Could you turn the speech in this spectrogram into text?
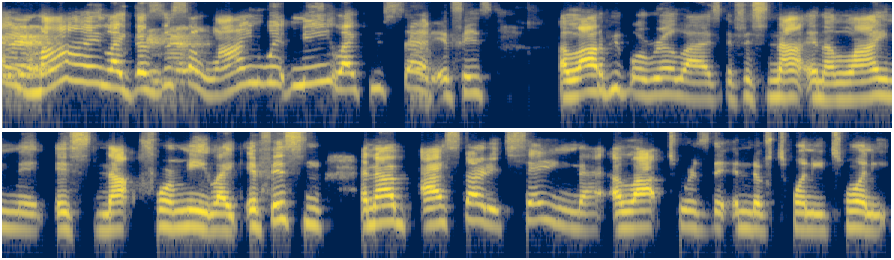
ain't mine. Like, does this align with me? Like you said, if it's a lot of people realize if it's not in alignment, it's not for me. Like if it's, and I I started saying that a lot towards the end of 2020.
